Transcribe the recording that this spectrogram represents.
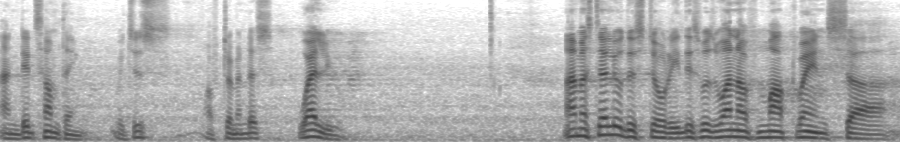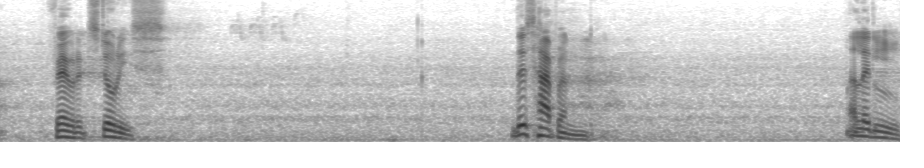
and did something which is of tremendous value. I must tell you this story, this was one of Mark Twain's uh, favorite stories. This happened a little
